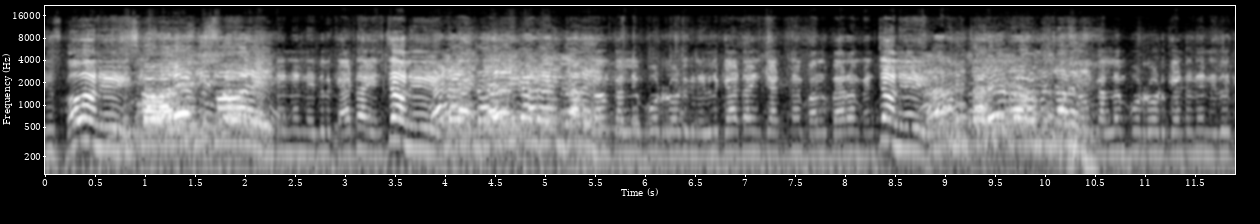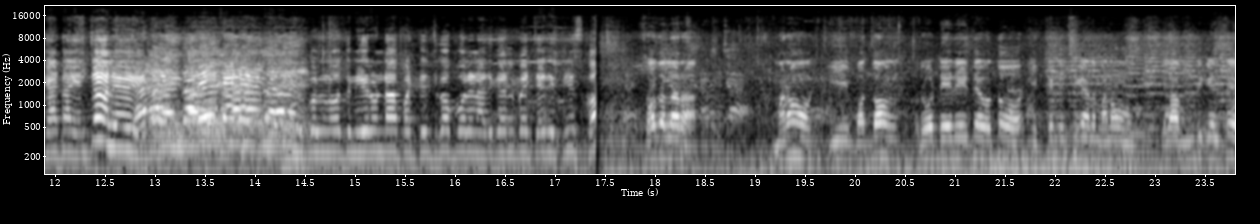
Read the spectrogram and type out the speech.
తీసుకోవాలి. నిధులు కేటాయించాలి. అస్సాం కల్లెంపూడి రోడ్డుకి నిధులు కేటాయించి వెంటనే పనులు ప్రారంభించాలి. కల్లెంపూడి రోడ్డుకి వెంటనే నిధులు కేటాయించాలి. ఎన్నికల నూతు నీరుండా పట్టించుకోపోలేని అధికారులపై చర్య తీసుకో సోదరులారా మనం ఈ బొద్దం రోడ్డు ఏదైతే ఉందో ఇక్కడి నుంచి కానీ మనం ఇలా ముందుకెళ్తే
